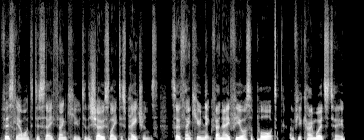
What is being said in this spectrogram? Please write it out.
Firstly, I wanted to say thank you to the show's latest patrons. So, thank you, Nick Vene, for your support and for your kind words too.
